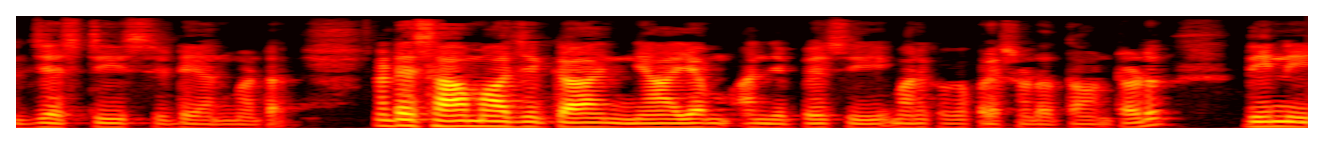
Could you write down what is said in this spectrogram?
జస్టిస్ డే అన్నమాట. అంటే సామాజిక న్యాయం అని చెప్పేసి మనకు ఒక ప్రశ్న అడుగుతూ ఉంటాడు. దీన్ని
